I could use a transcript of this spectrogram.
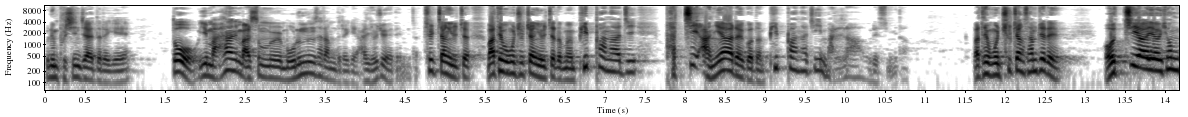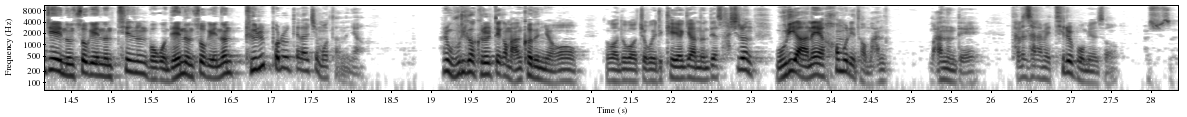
우린 불신자들에게 또 이 하나님 말씀을 모르는 사람들에게 알려줘야 됩니다. 7장 1절, 마태복음 7장 1절에 보면 비판하지 받지 아니하려거든 비판하지 말라 그랬습니다. 마태복음 7장 3절에 어찌하여 형제의 눈 속에 있는 티는 보고 내 눈 속에 있는 들보를 깨달지 못하느냐. 우리가 그럴 때가 많거든요. 누가 누가 어쩌고 이렇게 얘기하는데 사실은 우리 안에 허물이 더 많, 많은데 다른 사람의 티를 보면서 할 수 있어요.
